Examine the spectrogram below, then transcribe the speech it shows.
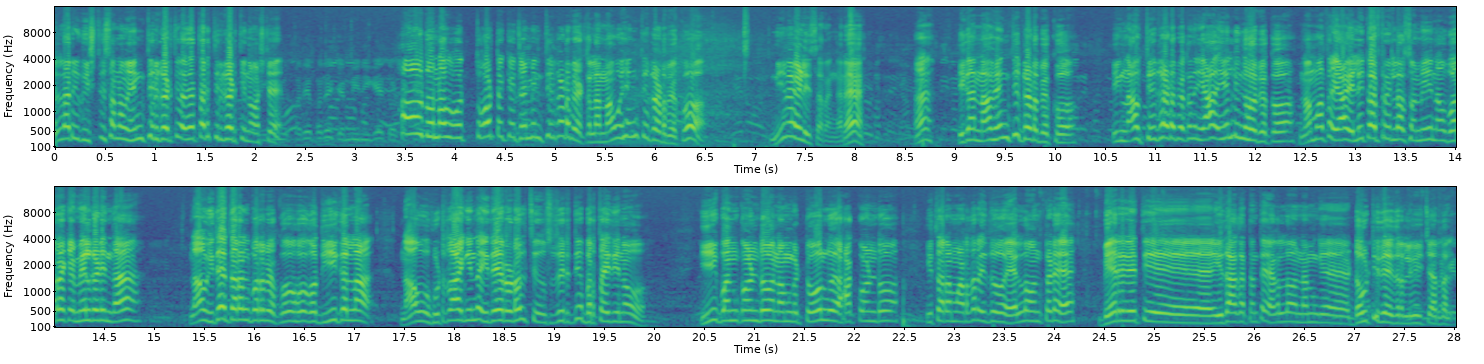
ಎಲ್ಲರಿಗೂ ಇಷ್ಟು ದಿವಸ ನಾವು ಹೆಂಗೆ ತಿರ್ಗಾಡ್ತೀವಿ ಅದೇ ಥರ ತಿರ್ಗಾಡ್ತೀವಿ ನಾವು ಅಷ್ಟೇ. ಹೌದು ನಾವು ತೋಟಕ್ಕೆ ಜಮೀನು ತಿರ್ಗಾಡಬೇಕಲ್ಲ ನಾವು ಹೆಂಗೆ ತಿರ್ಗಾಡಬೇಕು? ನೀವೇ ಹೇಳಿ ಸರ್ ಹಂಗಾರೆ. ಹಾಂ? ಈಗ ನಾವು ಹೆಂಗೆ ತಿರ್ಗಾಡಬೇಕು? ಈಗ ನಾವು ತಿರ್ಗಾಡಬೇಕಂದ್ರೆ ಯಾವ ಎಲ್ಲಿಂದ ಹೋಗಬೇಕು? ನಮ್ಮ ಹತ್ರ ಯಾವ ಹೆಲಿಕಾಪ್ಟರ್ ಇಲ್ಲ ಸ್ವಾಮಿ ನಾವು ಬರೋಕ್ಕೆ ಮೇಲ್ಗಡೆಯಿಂದ? ನಾವು ಇದೇ ಥರಲ್ಲಿ ಬರಬೇಕು ಹೋಗೋದು ಈಗಲ್ಲ. ನಾವು ಹುಟ್ಟದಾಗಿಂದ ಇದೇ ರೋಡಲ್ಲಿ ಬರ್ತಾ ಇದ್ದೀವಿ ನಾವು. ಈಗ ಬಂದ್ಕೊಂಡು ನಮ್ಗೆ ಟೋಲ್ ಹಾಕ್ಕೊಂಡು ಈ ಥರ ಮಾಡಿದ್ರೆ ಇದು ಎಲ್ಲ ಒಂದು ಕಡೆ ಬೇರೆ ರೀತಿ ಇದಾಗತ್ತಂತ ಎಲ್ಲ ನಮಗೆ ಡೌಟ್ ಇದೆ ಇದರಲ್ಲಿ ವಿಚಾರದಲ್ಲಿ.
